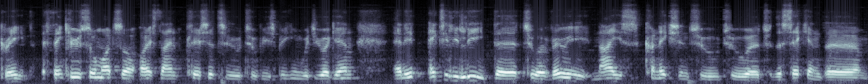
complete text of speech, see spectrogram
Great. Thank you so much, uh, Øystein. Pleasure to, to be speaking with you again. And it actually lead uh, to a very nice connection to to uh, to the second um,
